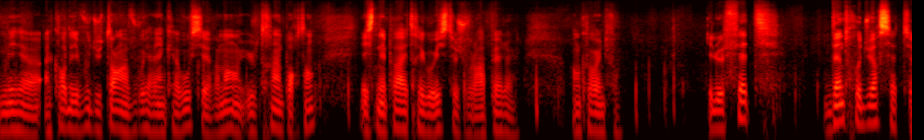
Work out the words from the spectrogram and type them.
Mais euh, accordez-vous du temps à vous et rien qu'à vous, c'est vraiment ultra important. Et ce n'est pas être égoïste, je vous le rappelle euh, encore une fois. Et le fait d'introduire cette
